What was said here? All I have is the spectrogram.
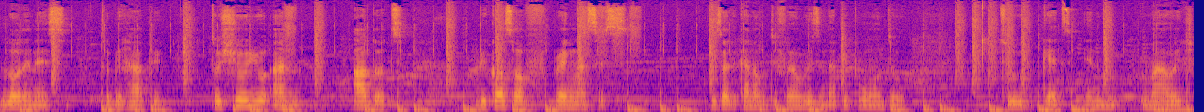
loneliness, to be happy, to show you an adult because of pregnancies. These are the kind of different reasons that people want to to get in marriage.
